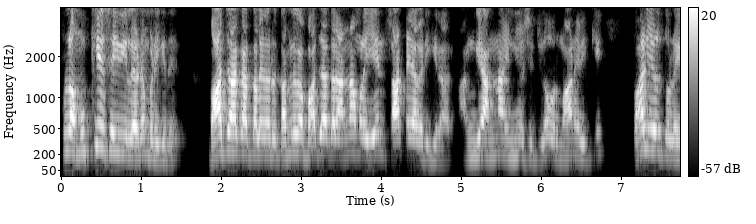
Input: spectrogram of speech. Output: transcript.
ஃபுல்லா முக்கிய செய்திகள் இடம் பிடிக்குது. பாஜக தலைவர் தமிழக பாஜக தலைவர் அண்ணாமலை ஏன் சாட்டையால் அடிக்கிறார்? அங்கே அண்ணா யூனிவர்சிட்டியில ஒரு மாணவிக்கு பாலியல் தொல்லை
